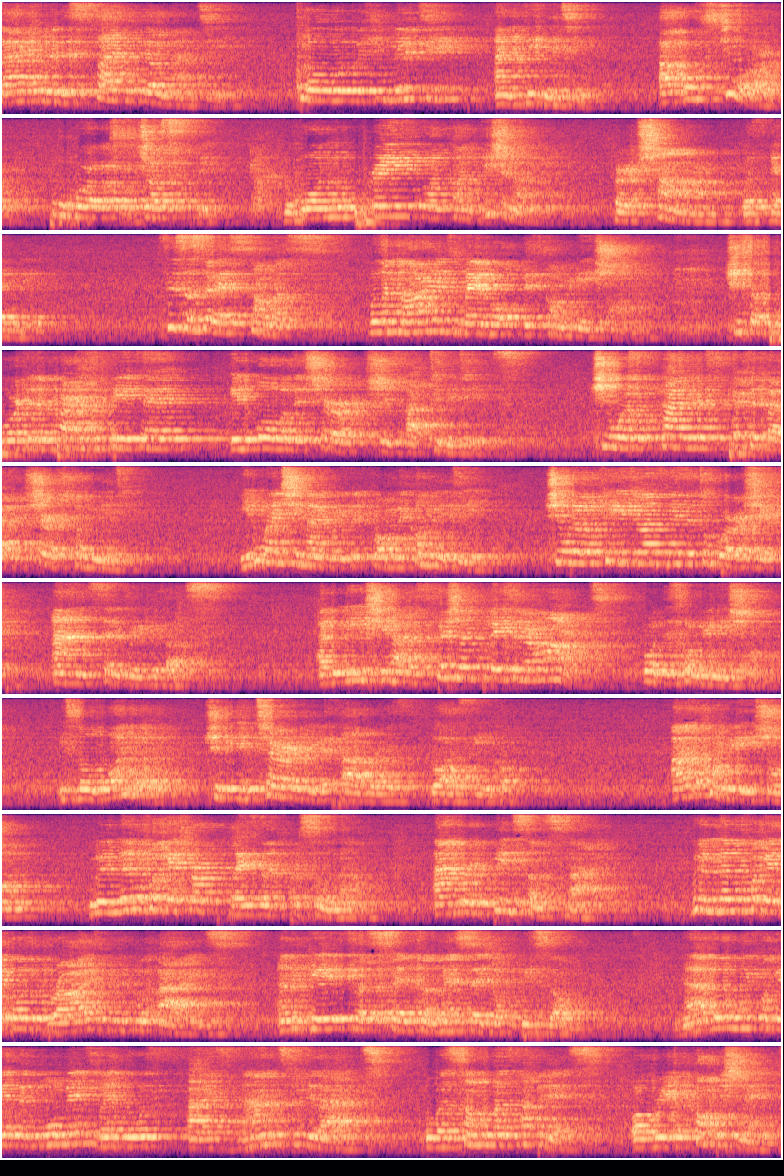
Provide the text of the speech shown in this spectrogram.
delightful in the sight of the Almighty, clothed with humility and dignity, a good steward who worked justly, the one who prayed unconditionally. Her charm was heavenly. Sister Celeste Thomas was an ardent member of this congregation. She supported and participated in all the church's activities. She was highly respected by the church community. Even when she migrated from the community, she would on occasions visit to worship and celebrate with us. I believe she had a special place in her heart for this congregation. It's no wonder she be interred in the Father's God's acre. As a congregation, we will never forget her pleasant persona and her winsome smile. We'll never forget those bright, beautiful eyes and the gaze that sent a message of wisdom. Neither will we forget the moments when those eyes danced with delight over someone's happiness or great accomplishment,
